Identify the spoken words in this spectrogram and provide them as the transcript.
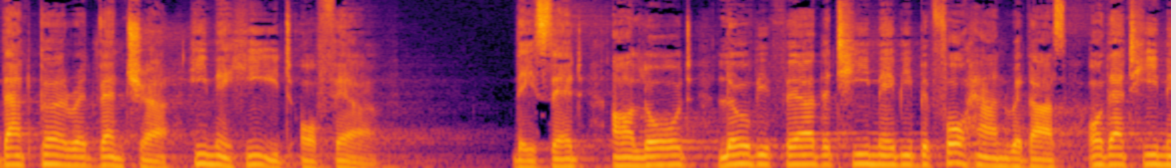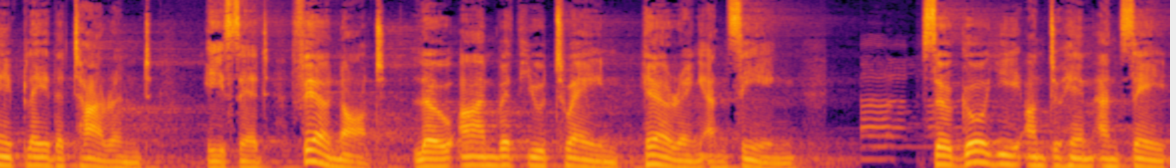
that peradventure he may heed or fear. They said, Our Lord, lo, we fear that he may be beforehand with us, or that he may play the tyrant. He said, Fear not, lo, I am with you twain, hearing and seeing. So go ye unto him and say,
